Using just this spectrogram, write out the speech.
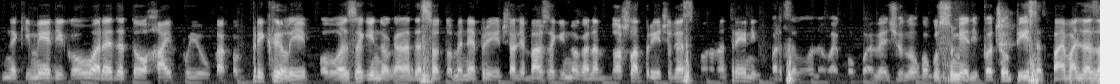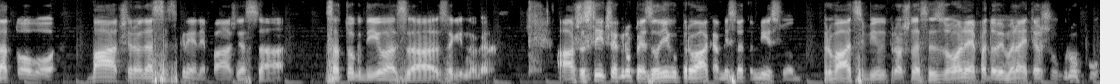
neki mediji govore da to hajpuju kako prikrili ovo za Gindogana, da se o tome ne priča, ali baš za Gindogana došla priča da je skoro na trening u Barcelona, ovaj, koliko je već ono, koliko su mediji počeli pisati, pa je valjda zato ovo bačeno da se skrene pažnja sa, sa tog dila za, za Gindogana. A što se tiče grupe za ligu prvaka, mi sve to mi smo prvaci bili prošle sezone, pa dobijemo najtežu grupu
